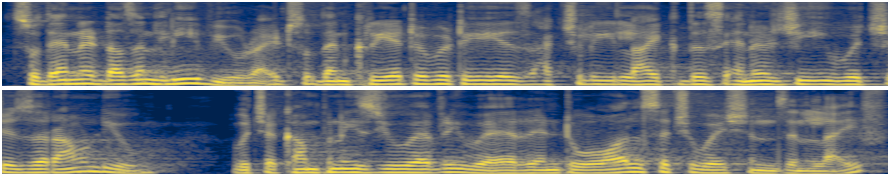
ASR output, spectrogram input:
So then it doesn't leave you, right? So then creativity is actually like this energy which is around you, which accompanies you everywhere into all situations in life.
